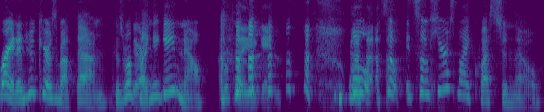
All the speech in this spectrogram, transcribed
Right, and who cares about them because we're playing a game now. We're playing a game. well, so so here's my question though.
